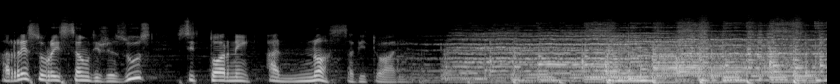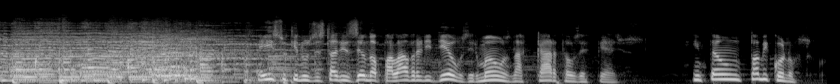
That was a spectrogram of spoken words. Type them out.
a ressurreição de Jesus se tornem a nossa vitória. É isso que nos está dizendo a palavra de Deus, irmãos, na carta aos Efésios. Então, tome conosco.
